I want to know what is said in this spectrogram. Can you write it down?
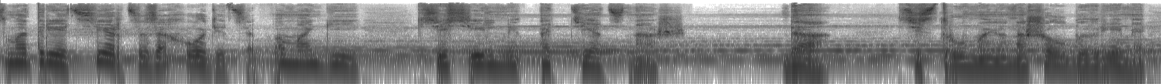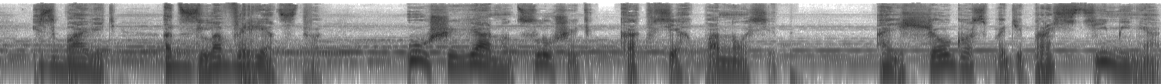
Смотреть сердце заходится, помоги, всесильный Отец наш. Да, сестру мою нашел бы время избавить от зловредства. Уши вянут слушать, как всех поносит. А еще, Господи, прости меня.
